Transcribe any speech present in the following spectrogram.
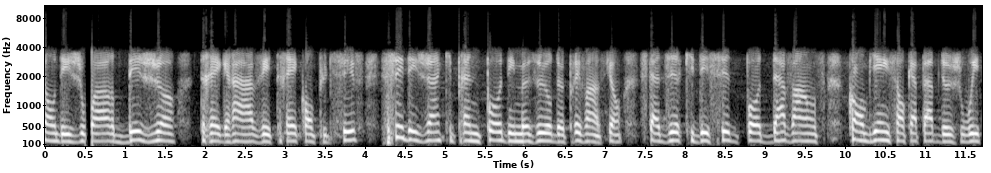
sont des joueurs déjà très graves et très compulsifs. C'est des gens qui prennent pas des mesures de prévention, c'est-à-dire qui décident pas d'avance combien ils sont capables de jouer,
